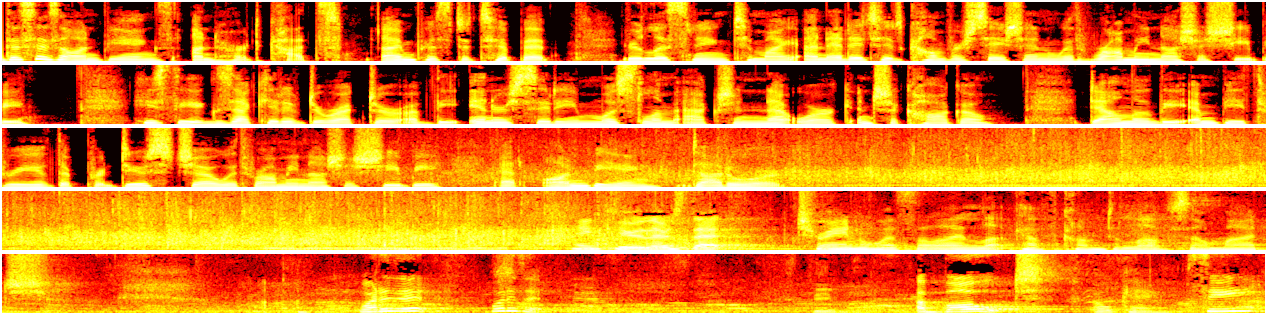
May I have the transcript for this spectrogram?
This is On Being's Unheard Cuts. I'm Krista Tippett. You're listening to my unedited conversation with Rami Nashashibi. He's the executive director of the Inner City Muslim Action Network in Chicago. Download the MP3 of the produced show with Rami Nashashibi at onbeing.org. Thank you. There's that train whistle I have come to love so much. What is it? What is it? A boat. Okay. See?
